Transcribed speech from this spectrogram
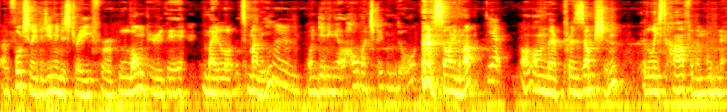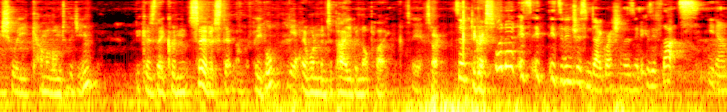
unfortunately, the gym industry for a long period there made a lot of its money on getting a whole bunch of people in the door, signing them up Yeah. on, on the presumption that at least half of them wouldn't actually come along to the gym because they couldn't service that number of people. Yeah. They wanted them to pay but not play. So yeah, sorry. So Digress. Well, no, it's it, it's an interesting digression, isn't it? Because if that's you know,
